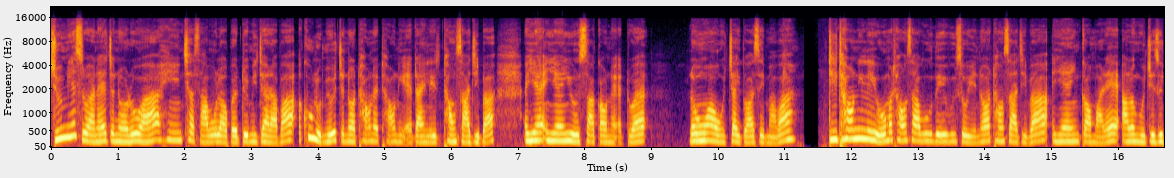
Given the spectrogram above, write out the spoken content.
ဂျူးမြစ်ဆိုတာနဲ့ကျွန်တော်တို့ကဟင်းချက်စားဖို့လောက်ပဲတွေးမိကြတာပါအခုလိုမျိုးကျွန်တော်ထောင်းတဲ့ထောင်းနေအတိုင်းလေးထောင်းစားကြည့်ပါအရန်အရန်ကြီးကိုစားကောင်းတဲ့အတွက်လုံးဝကိုကြိုက်သွားစေမှာပါဒီထောင်းနည်းလေးကိုမထောင်းစားဘူးသေးဘူးဆိုရင်တော့ထောင်းစားကြည့်ပါအရန်ကြီးကောင်းပါတယ်အားလုံးကိုကျေးဇူး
